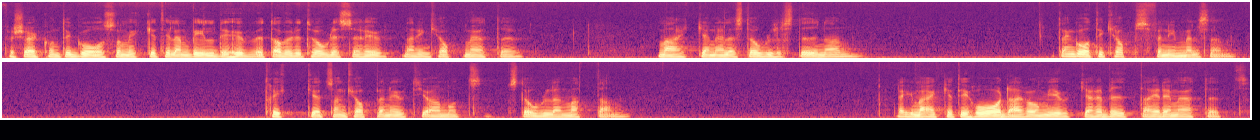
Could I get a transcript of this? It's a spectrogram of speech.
Försök inte gå så mycket till en bild i huvudet av hur du tror det ser ut när din kropp möter marken eller stolstinan. Utan gå till kroppsförnimmelsen trycket som kroppen utgör mot stolen, mattan. Lägg märke till hårdare och mjukare bitar i det mötet.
